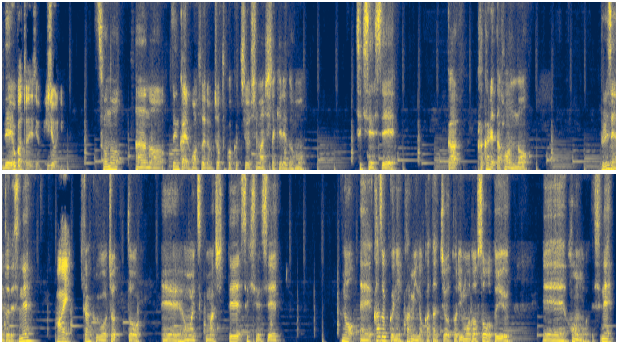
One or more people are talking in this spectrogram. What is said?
う。でよ、かったですよ、非常に。その、あの、前回の放送でもちょっと告知をしましたけれども、関先生が書かれた本のプレゼントですね。はい。企画をちょっと、えー思いつきまして、関先生の、えー家族に神の形を取り戻そうという、えー本をですね、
